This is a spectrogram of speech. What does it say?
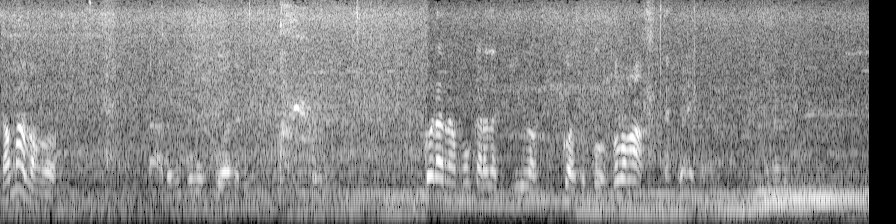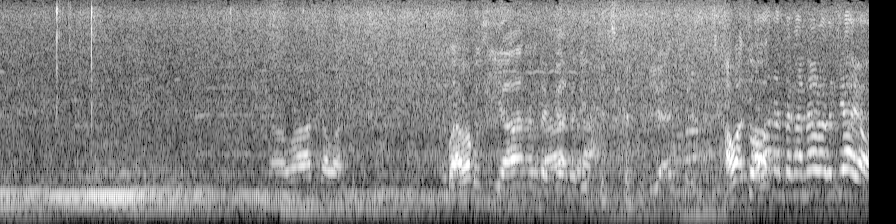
Kamu bang kok? Tak ada kumpul-kumpul tadi. Kau dah namu karena kiri bang. Kau sebut. Kau bang ah. Kawan, kawan. Bawa. Kesian mereka tadi itu dia. Awak tu awak Kawan tengah nolak kerja yo.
